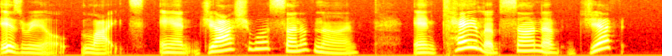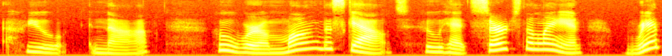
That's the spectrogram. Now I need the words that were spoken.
Israelites, and Joshua son of Nun, and Caleb son of Jephunneh, who were among the scouts who had searched the land, rent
